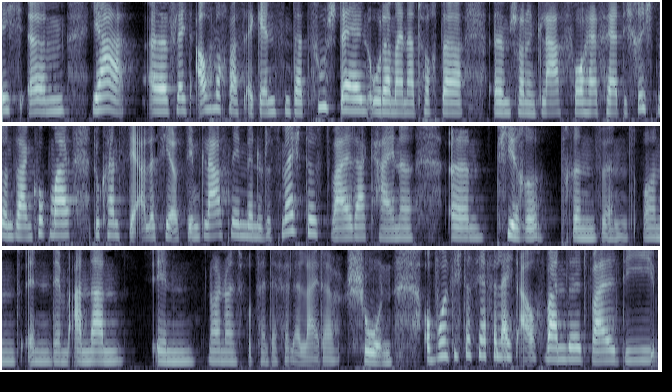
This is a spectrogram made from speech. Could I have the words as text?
ich ähm, ja äh, vielleicht auch noch was ergänzend dazustellen oder meiner Tochter ähm, schon ein Glas vorher fertig richten und sagen, guck mal, du kannst dir alles hier aus dem Glas nehmen, wenn du das möchtest, weil da keine ähm, Tiere drin sind. Und in dem anderen in 99 Prozent der Fälle leider schon. Obwohl sich das ja vielleicht auch wandelt, weil die,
